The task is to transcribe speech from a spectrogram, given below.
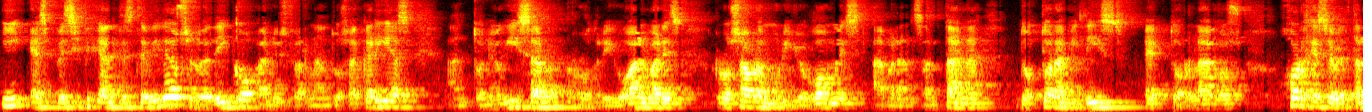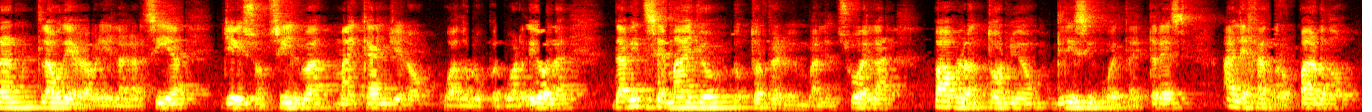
Y específicamente este video se lo dedico a Luis Fernando Zacarías, Antonio Guizar, Rodrigo Álvarez, Rosaura Murillo Gómez, Abraham Santana, Doctora Milis, Héctor Lagos, Jorge C. Claudia Gabriela García, Jason Silva, Mike Angelo, Guadalupe Guardiola, David Semayo, Dr. Fermín Valenzuela, Pablo Antonio, Gli 53, Alejandro Pardo,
